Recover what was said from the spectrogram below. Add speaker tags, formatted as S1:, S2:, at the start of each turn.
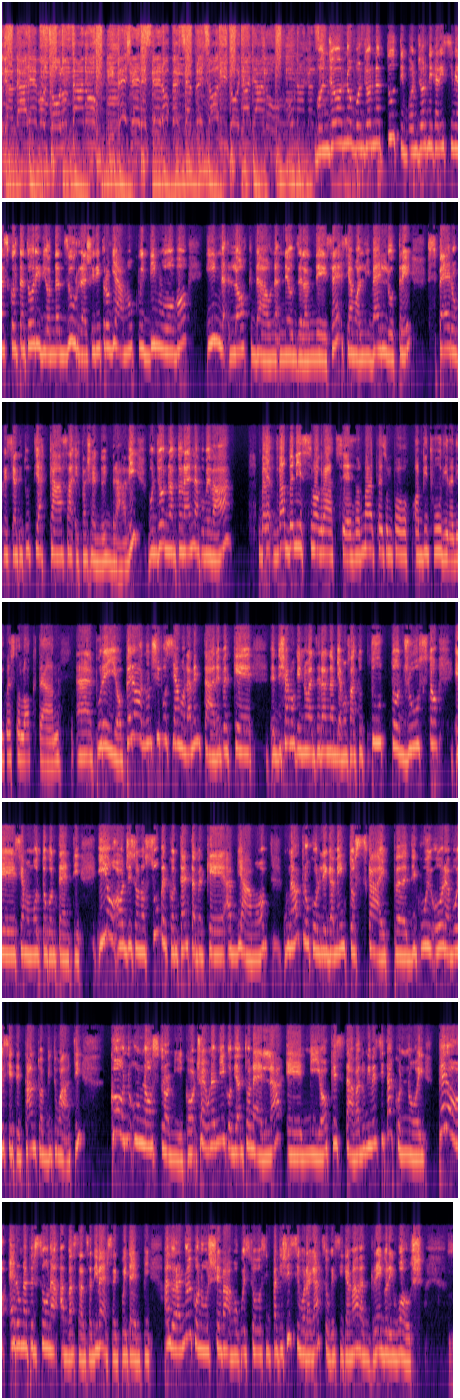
S1: Di andare molto lontano, invece resterò per sempre il solito italiano.
S2: Buongiorno, buongiorno a tutti, buongiorno carissimi ascoltatori di Onda Azzurra. Ci ritroviamo qui di nuovo in lockdown neozelandese. Siamo a livello 3. Spero che siate tutti a casa e facendo i bravi. Buongiorno Antonella, come va?
S3: Beh, va benissimo, grazie. Ormai ho preso un po' abitudine di questo lockdown.
S2: Eh, pure io, però non ci possiamo lamentare perché eh, diciamo che in Nuova Zelanda abbiamo fatto tutto giusto e siamo molto contenti. Io oggi sono super contenta perché abbiamo un altro collegamento Skype eh, di cui ora voi siete tanto abituati con un nostro amico, cioè un amico di Antonella e mio che stava all'università con noi, però era una persona abbastanza diversa in quei tempi. Allora, noi conoscevamo questo simpaticissimo ragazzo che si chiamava Gregory Walsh,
